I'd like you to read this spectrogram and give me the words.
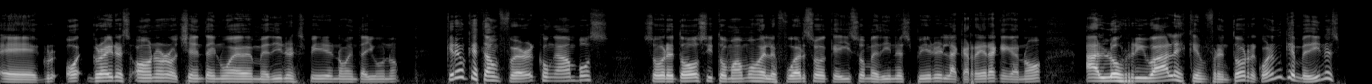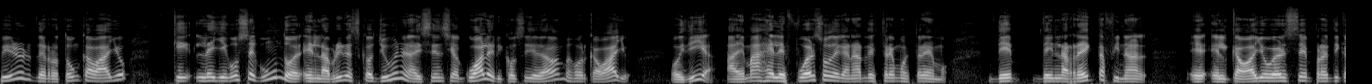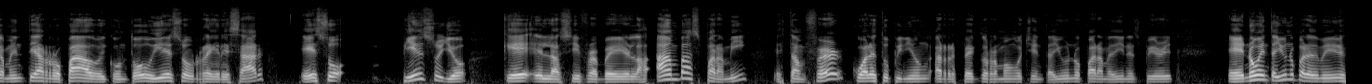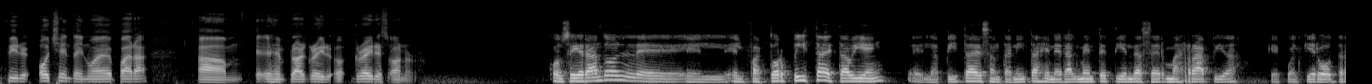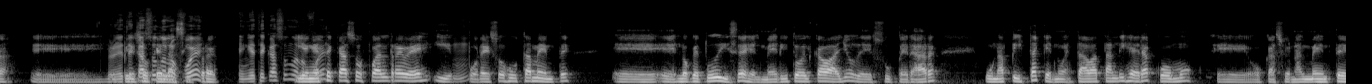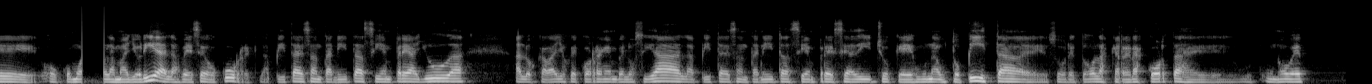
eh, Greatest Honor 89, Medina Spirit 91. Creo que están fair con ambos, sobre todo si tomamos el esfuerzo que hizo Medina Spirit, la carrera que ganó a los rivales que enfrentó. Recuerden que Medina Spirit derrotó un caballo que le llegó segundo en la Cup Juvenile, en la licencia Quality, considerado el mejor caballo hoy día. Además, el esfuerzo de ganar de extremo a extremo, de, en la recta final, eh, el caballo verse prácticamente arropado y con todo y eso regresar, eso pienso yo que la cifra Bayer, las ambas para mí están fair. ¿Cuál es tu opinión al respecto, Ramón? 81 para Medina Spirit, 91 eh, para Medina Spirit, 89 para um, ejemplar Greatest Honor. Considerando el, factor pista, está bien. Eh, la pista de Santanita generalmente tiende a ser más rápida que cualquier otra. Eh, Pero en este caso no lo fue. En este caso no y en este caso fue al revés y por eso justamente eh, es lo que tú dices, el mérito del caballo de superar una pista que no estaba tan ligera como eh, ocasionalmente o como la mayoría de las veces ocurre. La pista de Santanita siempre ayuda a los caballos que corren en velocidad. La pista de Santanita siempre se ha dicho que es una autopista, sobre todo las carreras cortas. uno ve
